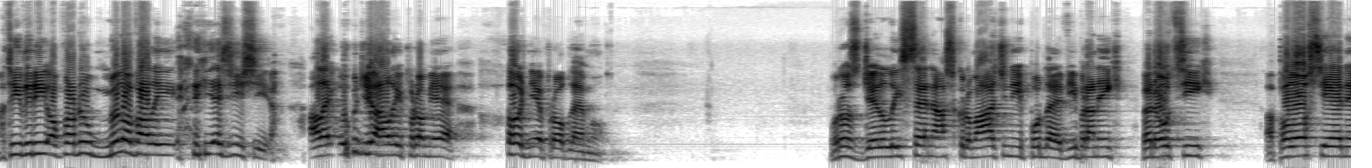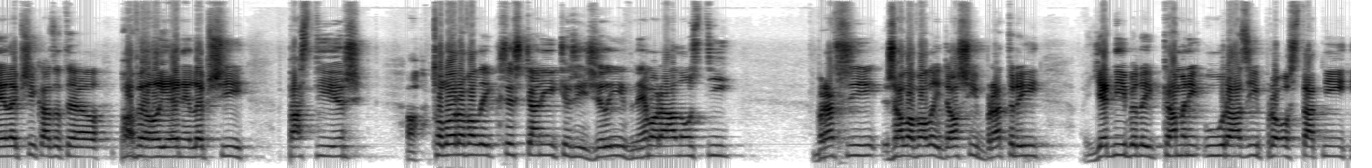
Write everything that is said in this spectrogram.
A ty lidi opravdu milovali Ježíši, ale udělali pro mě hodně problémů. Rozdělili se na skromáždění podle vybraných vedoucích. Apolos je nejlepší kazatel, Pavel je nejlepší pastýř. A tolerovali křesťany, kteří žili v nemorálnosti. Bratři žalovali další bratry Jedni byli kameny úrazy pro ostatní,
